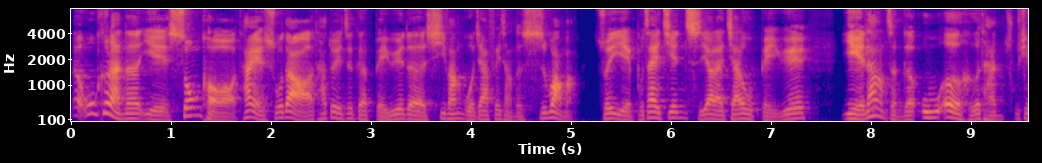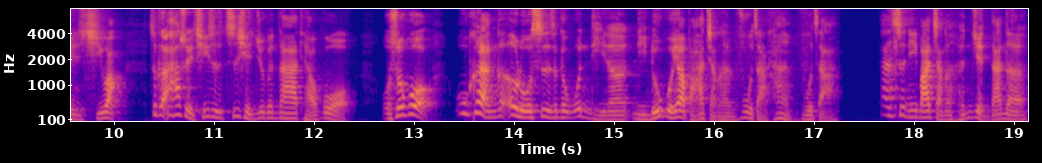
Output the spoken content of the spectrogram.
那乌克兰呢也松口哦，他也说到啊，他对这个北约的西方国家非常的失望嘛，所以也不再坚持要来加入北约，也让整个乌俄和谈出现希望。这个阿水其实之前就跟大家调过，我说过乌克兰跟俄罗斯这个问题呢，你如果要把它讲得很复杂，它很复杂；但是你把它讲得很简单呢，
